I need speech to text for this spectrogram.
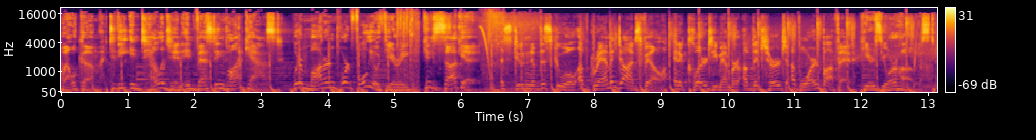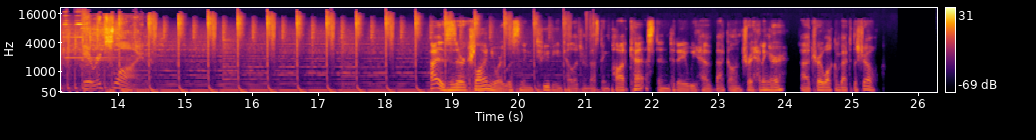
Welcome to the Intelligent Investing Podcast, where modern portfolio theory can suck it. A student of the School of Graham and Doddsville and a clergy member of the Church of Warren Buffett, here's your host, Eric Schleien. Hi, this is Eric Schleien. You are listening to the Intelligent Investing Podcast, and today we have back on Trey Henninger. Uh, Trey, welcome back to the show.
